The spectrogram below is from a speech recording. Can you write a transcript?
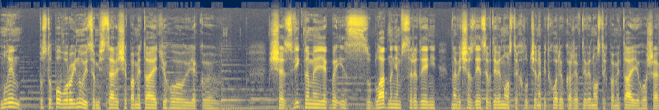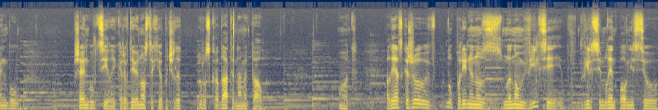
Млин поступово руйнується. Місцеві ще пам'ятають його як е, ще з вікнами, якби і з обладнанням всередині. Навіть ще здається, в 90-х хлопчина підходив, каже, в 90-х пам'ятаю його, ще він був. Ще він був цілий. Каже, в 90-х його почали розкрадати на метал. От. Але я скажу, ну, порівняно з млином в Вільсі, в Вільсі млин повністю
